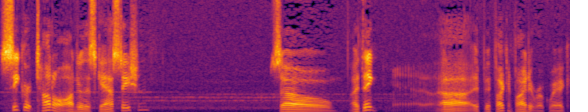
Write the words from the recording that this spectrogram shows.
secret tunnel under this gas station. So I think uh, if if I can find it real quick,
